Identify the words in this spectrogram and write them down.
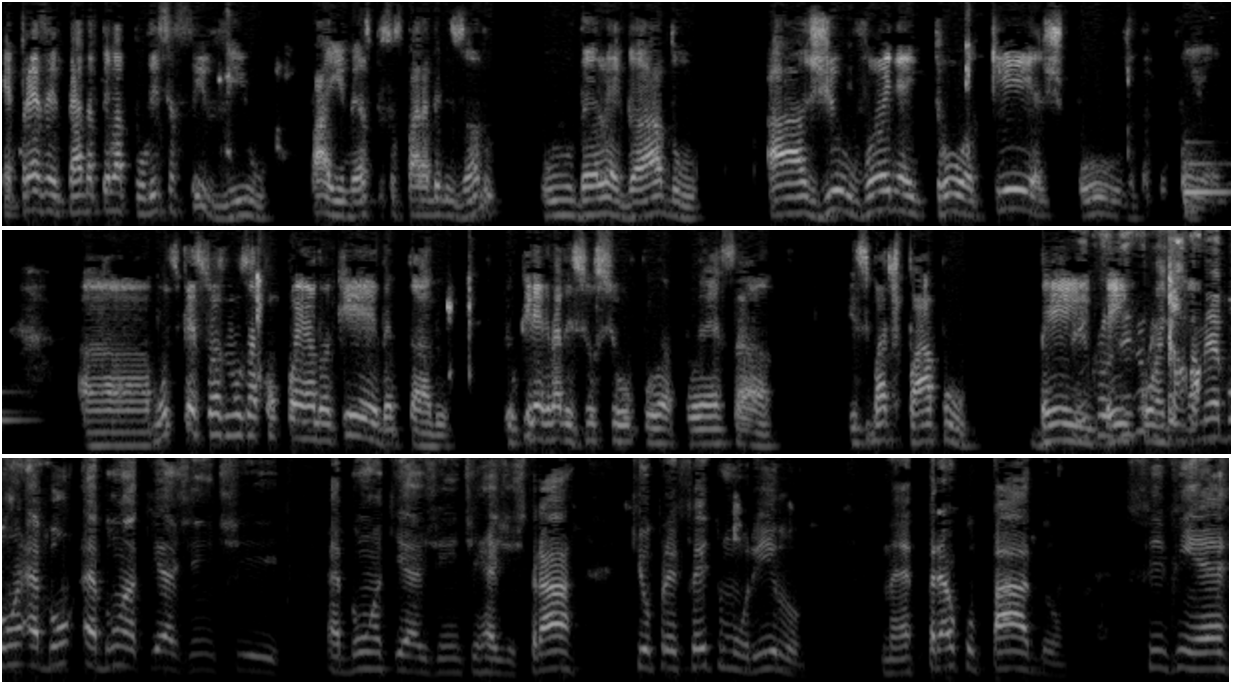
representada pela Polícia Civil. Tá aí, né? As pessoas parabenizando o delegado. A Gilvânia entrou aqui, a esposa da ah, muitas pessoas nos acompanhando aqui, deputado. Eu queria agradecer o senhor por, por essa, esse bate-papo bem, Inclusive, bem cordial. É bom, é, bom, é bom aqui a gente é bom aqui a gente registrar que o prefeito Murilo, né, preocupado se vier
